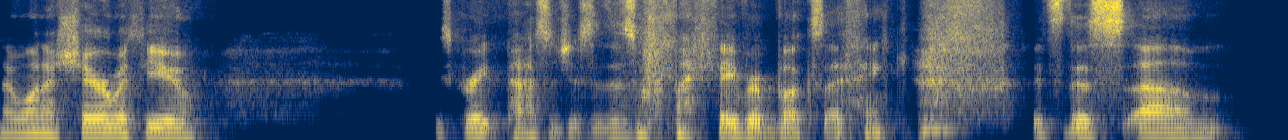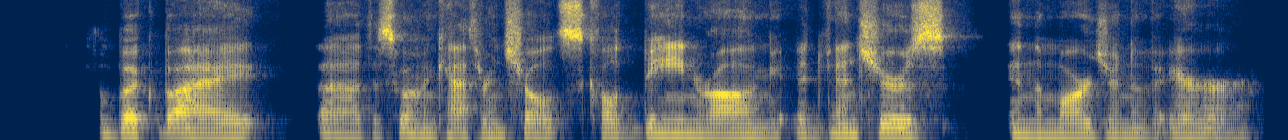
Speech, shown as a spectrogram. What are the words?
I want to share with you these great passages. This is one of my favorite books i think. It's this um, book by uh, this woman Kathryn Schulz called being wrong adventures in the margin of error.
